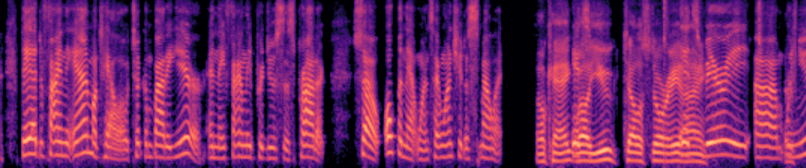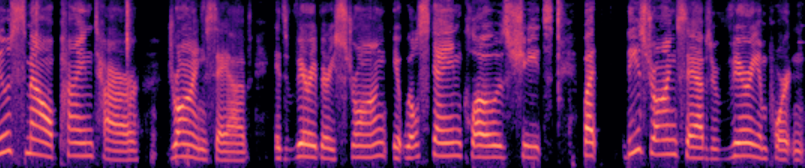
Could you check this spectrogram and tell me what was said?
they had to find the animal tallow. It took them about a year and they finally produced this product. So open that once. I want you to smell it. Okay. Well, you tell a story. and It's I, very um, when you smell pine tar drawing salve, it's very, very strong. It will stain clothes, sheets, but these drawing salves are very important.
